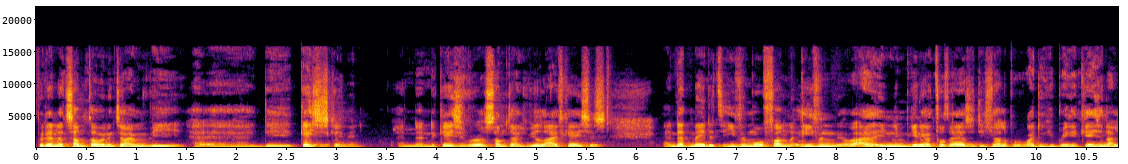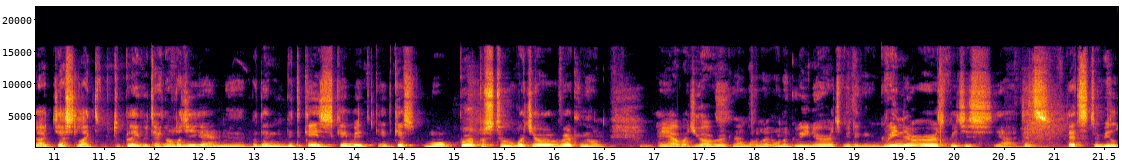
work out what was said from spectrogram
But then at some point in time, we uh, the cases came in, and then the cases were sometimes real life cases, and that made it even more fun. Even uh, in the beginning, I thought, hey, as a developer, why do you bring a case in? I like just like to play with technology, Yeah. and uh, but then with the cases came, it, it gives more purpose to what you're working on. And yeah, what you are working on, on, on a green earth with a greener earth, which is yeah, that's that's the real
